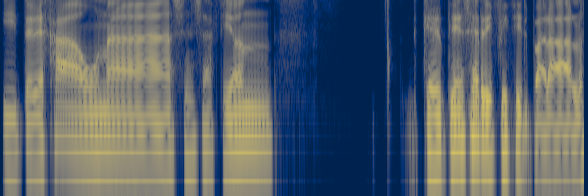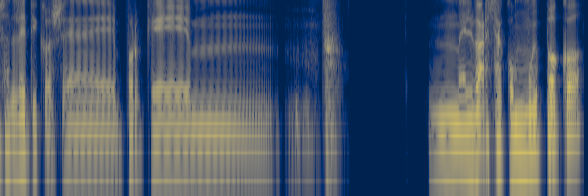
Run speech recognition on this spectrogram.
Y te deja una sensación que tiene que ser difícil para los atléticos, eh, porque mm, mm, el Barça con muy poco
